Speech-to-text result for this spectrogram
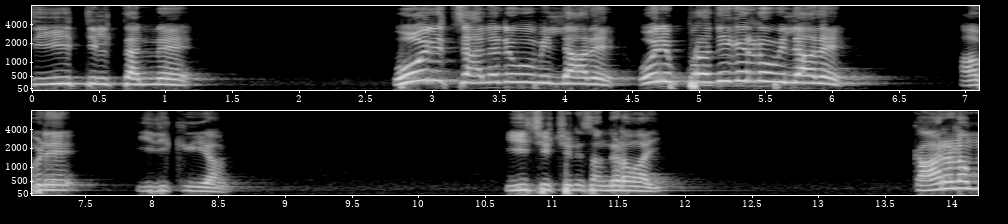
സീറ്റിൽ തന്നെ ഒരു ചലനവുമില്ലാതെ ഒരു പ്രതികരണവുമില്ലാതെ അവിടെ ഇരിക്കുകയാണ്. ഈ ശിക്ഷന് സങ്കടമായി. കാരണം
